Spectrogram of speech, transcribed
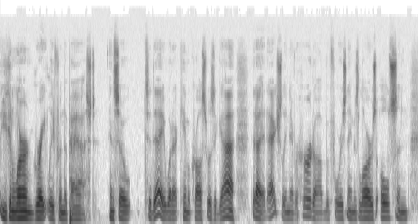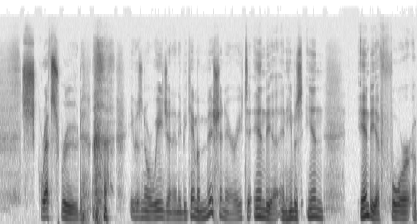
you can learn greatly from the past. And so today, what I came across was a guy that I had actually never heard of before. His name is Lars Olsen Skrefsrud. he was Norwegian, and he became a missionary to India, and he was in India for a,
